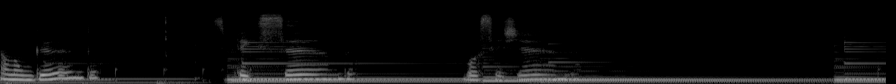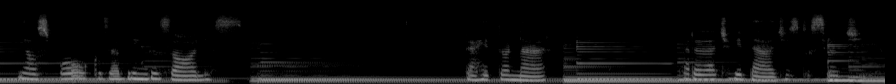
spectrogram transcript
alongando, espreguiçando, bocejando aos poucos abrindo os olhos para retornar para as atividades do seu dia.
